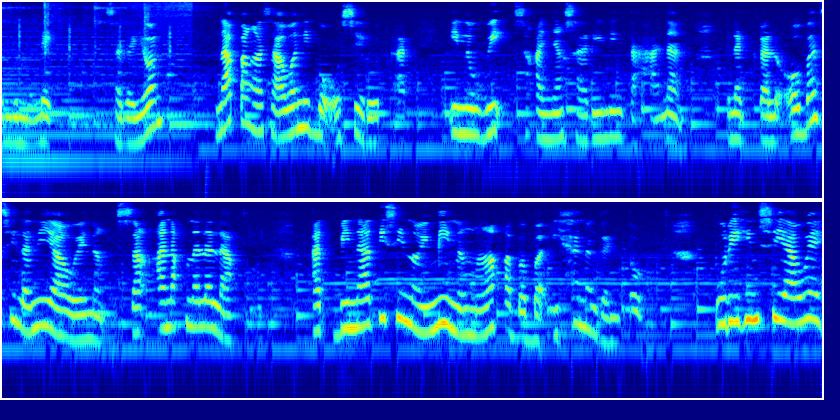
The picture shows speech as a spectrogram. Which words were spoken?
Elimelech. Sa gayon, napangasawa ni Boaz si Ruth at inuwi sa kanyang sariling tahanan. Pinagkalooban sila ni Yahweh ng isang anak na lalaki at binati si Noemi ng mga kababaihan ng ganito. Purihin si Yahweh,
